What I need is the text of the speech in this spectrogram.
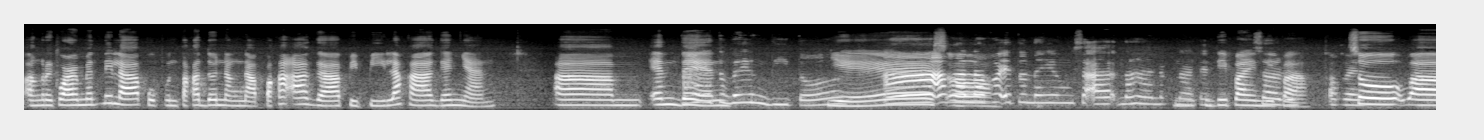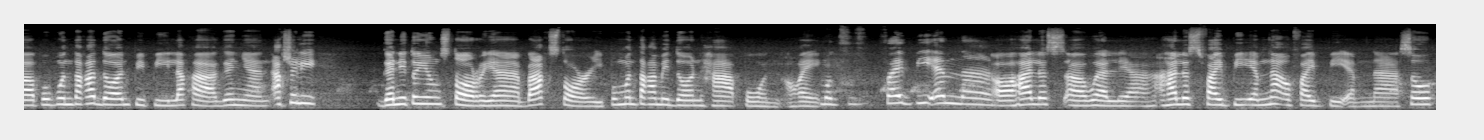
ang requirement nila, pupunta ka doon ng napakaaga, pipila ka, ganyan. Um, and ah, ito then, ba yung dito? yes, ah, akala oo. ko ito na yung sa ah, nahanap natin. Hindi pa, hindi Sorry. pa. Okay. So, ah, pupunta ka doon, pipila ka, ganyan. Actually, ganito yung storya, backstory. Pumunta kami doon hapon, okay? Mag 5 p.m. na. Oh, halos, ah, well, yeah. Halos 5 p.m. na o 5 p.m. na. So,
